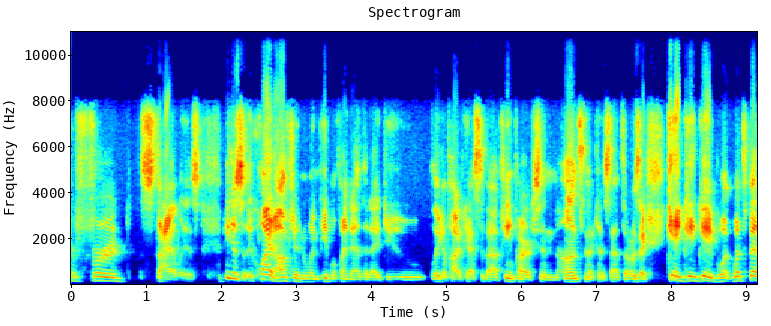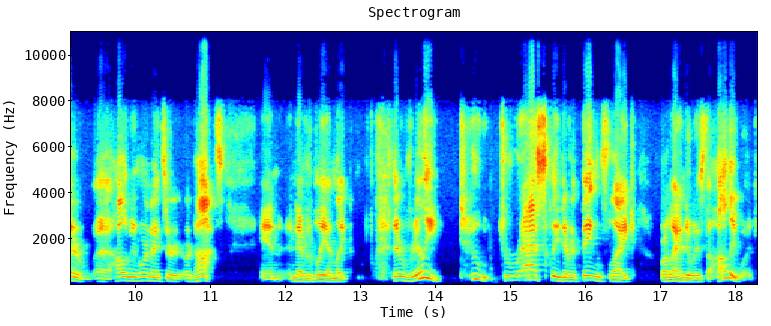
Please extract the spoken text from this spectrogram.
preferred style is. Because quite often, when people find out that I do like a podcast about theme parks and haunts and that kind of stuff, they're always like, "Gabe, Gabe, Gabe, what, what's better, uh, Halloween Horror Nights or, or Knott's?" And inevitably, I'm like, "They're really two drastically different things." Like Orlando is the Hollywood.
